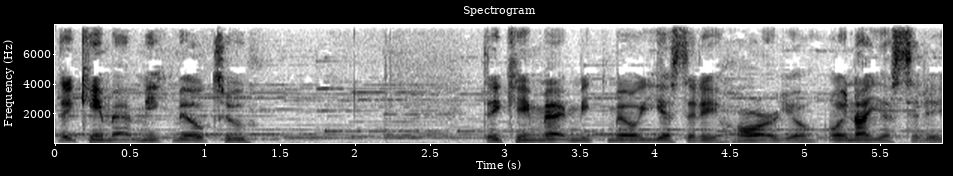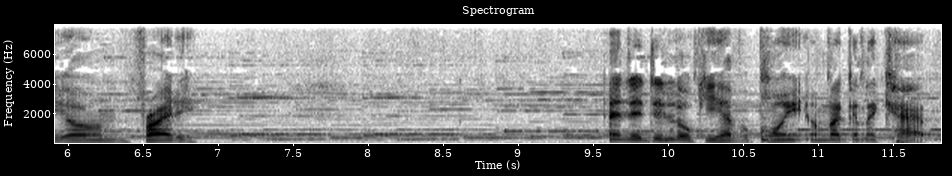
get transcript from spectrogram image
they came at Meek Mill too. They came at Meek Mill yesterday hard, yo. Oh, not yesterday, um, Friday. And they did Loki have a point. I'm not gonna cap.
